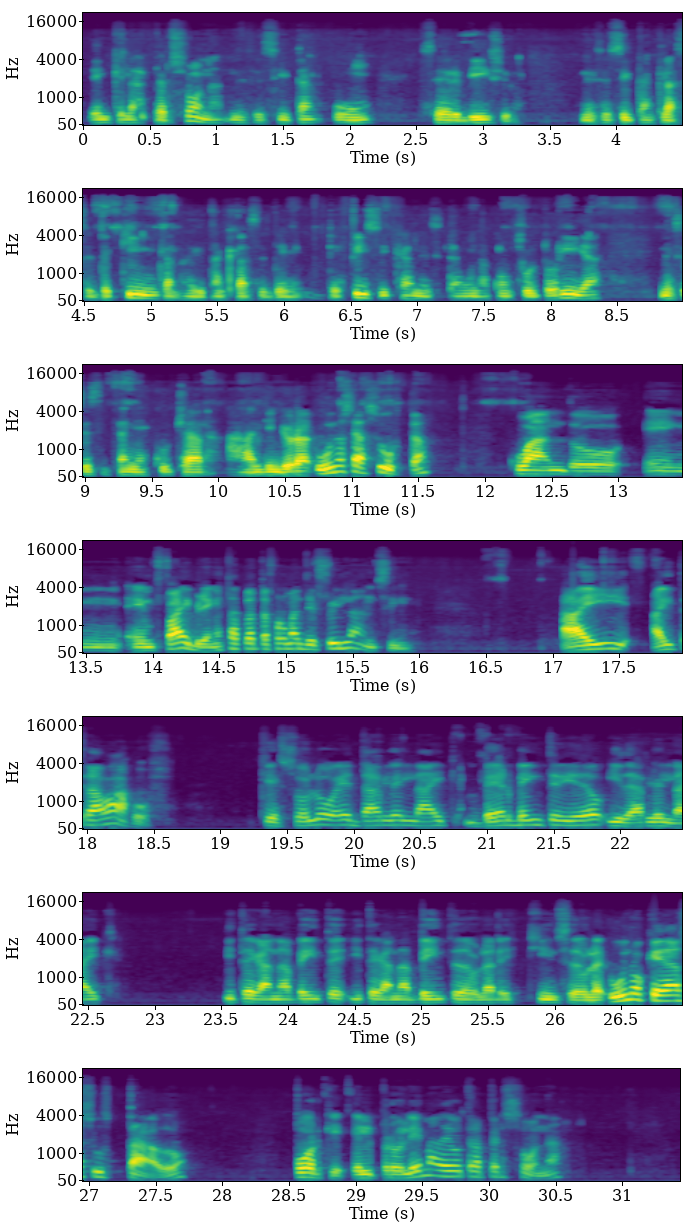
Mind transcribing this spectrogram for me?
en que las personas necesitan un servicio. Necesitan clases de química, necesitan clases de, física, necesitan una consultoría, necesitan escuchar a alguien llorar. Uno se asusta cuando en, en Fiverr, en estas plataformas de freelancing, hay, hay trabajos que solo es darle like, ver 20 videos y darle like y te ganas 20, y te ganas 20 dólares, 15 dólares. Uno queda asustado porque el problema de otra persona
